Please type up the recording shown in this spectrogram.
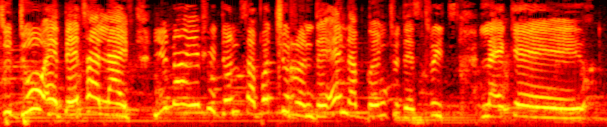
to do a better life. You know, if you don't support children, they end up going to the streets like uh,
